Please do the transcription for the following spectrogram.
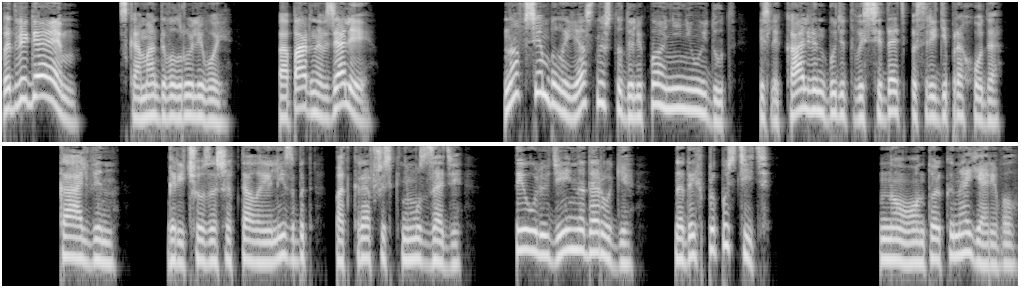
«Выдвигаем!» — скомандовал рулевой. «Попарно взяли?» Но всем было ясно, что далеко они не уйдут, если Кальвин будет восседать посреди прохода. «Кальвин!» — горячо зашептала Элизабет, подкравшись к нему сзади. «Ты у людей на дороге. Надо их пропустить». Но он только наяривал.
